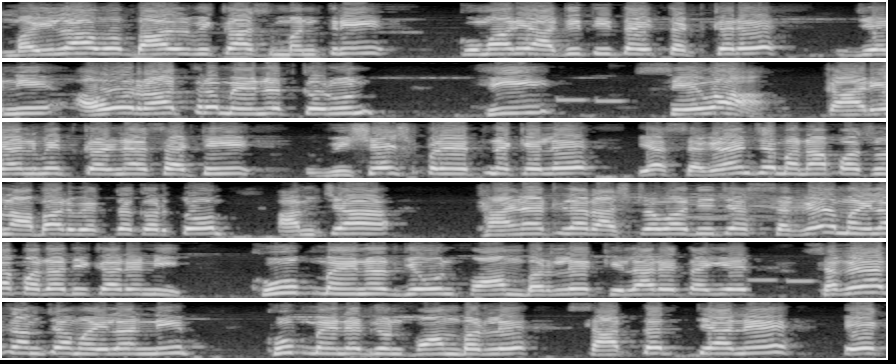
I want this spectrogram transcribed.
महिला व बाल विकास मंत्री कुमारी आदितीताई तटकरे ज्यांनी अहोरात्र मेहनत करून ही सेवा कार्यान्वित करण्यासाठी विशेष प्रयत्न केले. या सगळ्यांचे मनापासून आभार व्यक्त करतो. आमच्या ठाण्यातल्या राष्ट्रवादीच्या सगळ्या महिला पदाधिकाऱ्यांनी खूप मेहनत घेऊन फॉर्म भरले. खिलारेताई आहेत. सगळ्याच आमच्या महिलांनी खूप मेहनत घेऊन फॉर्म भरले. सातत्याने एक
